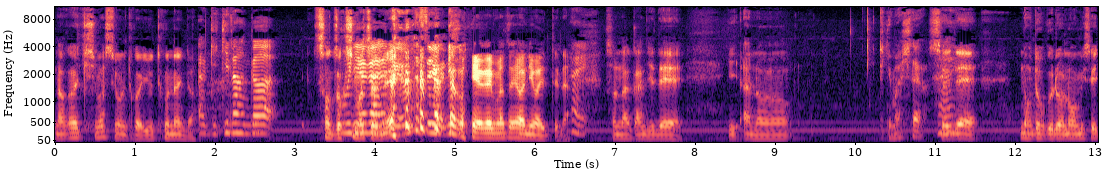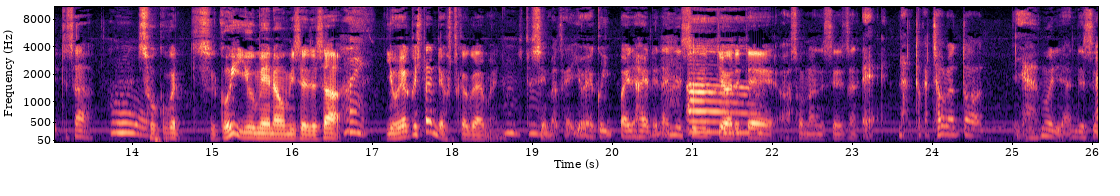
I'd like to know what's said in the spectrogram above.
長生きしますようにとか言ってくれないんだ。あ劇団が存続しますよね。盛り上がりますように。は言ってた、はい。そんな感じでいあの行ってきましたよ。それで、のどぐろのお店行ってさそこがすごい有名なお店でさはい予約したんだよ2日ぐらい前に。うんうん「すいません予約いっぱいで入れないんです」って言われて「あそうなんですね」えなんとかちょろっと。いや無理なんです」つって。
